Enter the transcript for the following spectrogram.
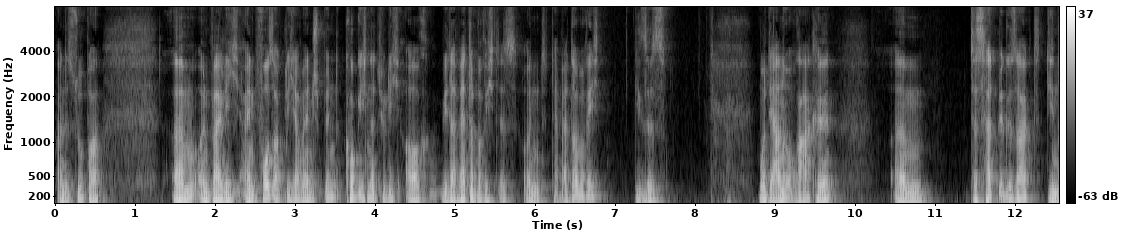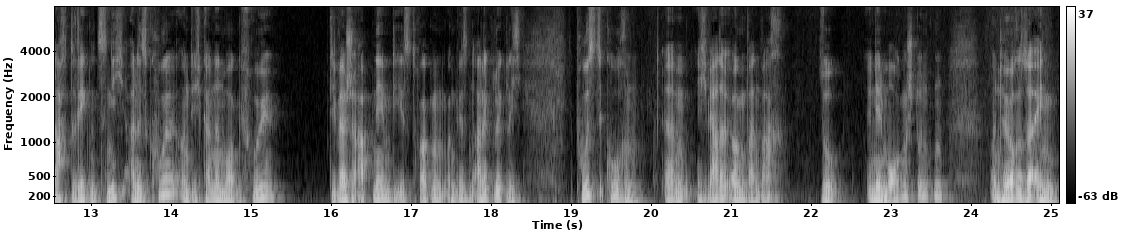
alles super. Ähm, und weil ich ein vorsorglicher Mensch bin, gucke ich natürlich auch, wie der Wetterbericht ist. Und der Wetterbericht, dieses moderne Orakel, ähm, das hat mir gesagt, die Nacht regnet es nicht, alles cool und ich kann dann morgen früh die Wäsche abnehmen, die ist trocken und wir sind alle glücklich. Pustekuchen, ähm, ich werde irgendwann wach, so in den Morgenstunden und höre so ein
